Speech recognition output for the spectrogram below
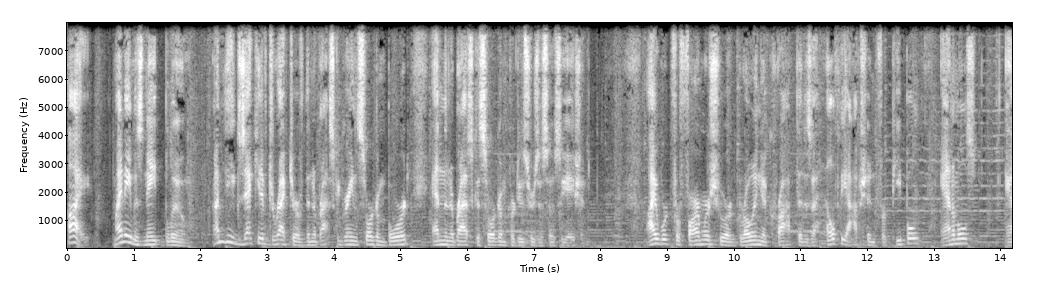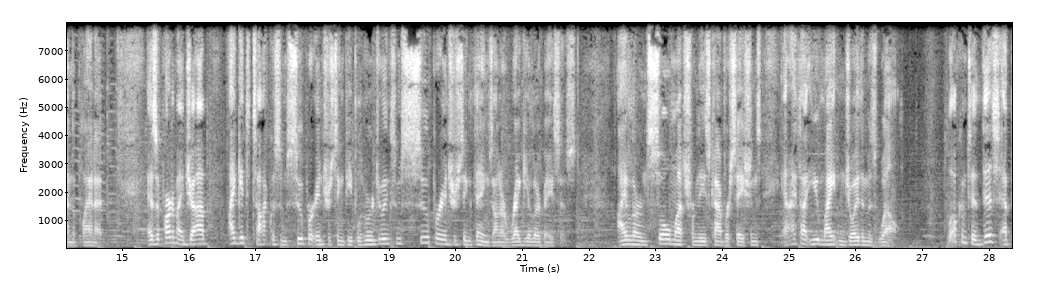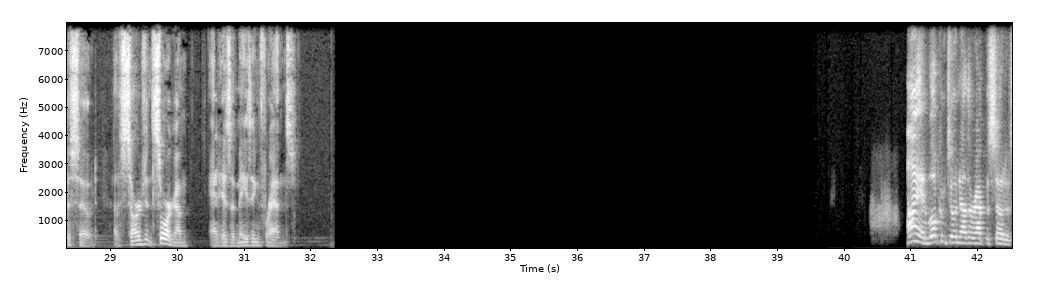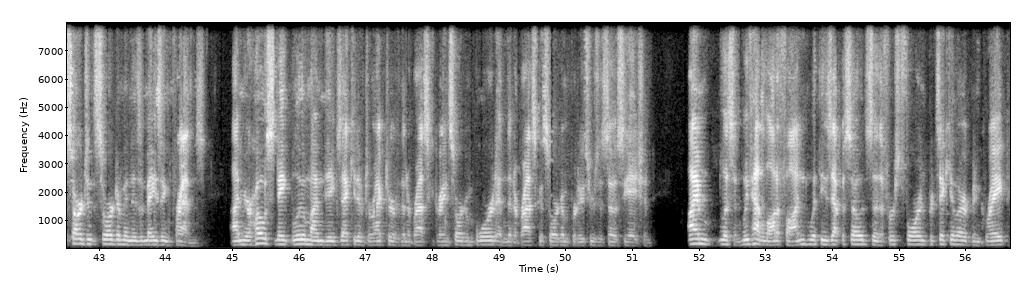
Hi, my name is Nate Bloom. I'm the executive director of the Nebraska Grain Sorghum Board and the Nebraska Sorghum Producers Association. I work for farmers who are growing a crop that is a healthy option for people, animals, and the planet. As a part of my job, I get to talk with some super interesting people who are doing some super interesting things on a regular basis. I learn so much from these conversations, and I thought you might enjoy them as well. Welcome to this episode of Sergeant Sorghum and his amazing friends. Hi, and welcome to another episode of Sergeant Sorghum and his amazing friends. I'm your host, Nate Bloom. I'm the executive director of the Nebraska Grain Sorghum Board and the Nebraska Sorghum Producers Association. I'm, listen, we've had a lot of fun with these episodes. So the first four in particular have been great.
